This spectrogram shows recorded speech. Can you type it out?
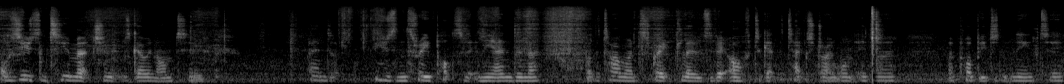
I was using too much and it was going on too. I ended up using three pots of it in the end and uh, by the time I'd scraped loads of it off to get the texture I wanted, uh, I probably didn't need to.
